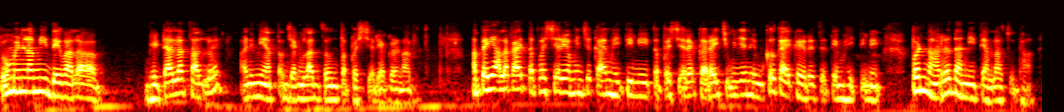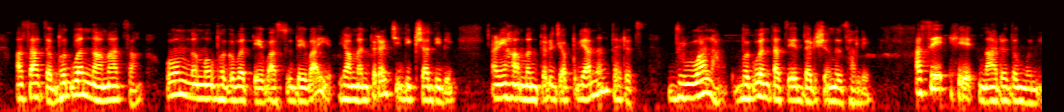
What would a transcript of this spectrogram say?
तो म्हणला मी देवाला भेटायला चाललोय आणि मी आता जंगलात जाऊन तपश्चर्या करणार होतो. आता याला काय तपश्चर्या म्हणजे काय माहिती नाही. तपश्चर्या करायची म्हणजे नेमकं काय करायचं ते माहिती नाही. पण नारदांनी त्याला सुद्धा असाच भगवन नामाचा ओम नमो भगवते वासुदेवाय ह्या मंत्राची दीक्षा दिली. आणि हा मंत्र जपल्यानंतरच ध्रुवाला भगवंताचे दर्शन झाले. असे हे नारद मुनी.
